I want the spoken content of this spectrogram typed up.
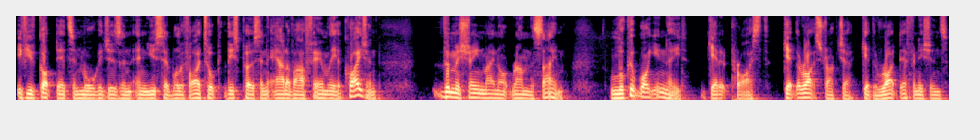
If you've got debts and mortgages, and, and you said, well, if I took this person out of our family equation, the machine may not run the same. Look at what you need, get it priced, get the right structure, get the right definitions,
